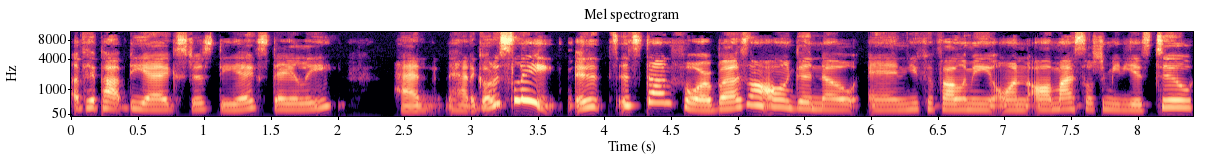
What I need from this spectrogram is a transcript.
of Hip Hop DX, just DX Daily. Had had to go to sleep. It's it's done for, but it's all on good note. And you can follow me on all my social medias too,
